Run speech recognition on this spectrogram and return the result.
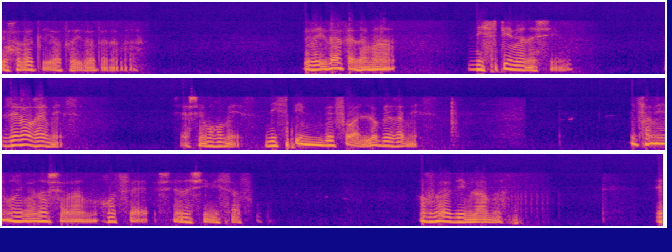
יכולות להיות רעידות אדמה. ברעידת אדמה נספים אנשים. זה לא רמז שהשם רומז. נספים בפועל, לא ברמז. לפעמים ריבונו של עולם רוצה שאנשים ייספו. אנחנו לא יודעים למה. אה,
